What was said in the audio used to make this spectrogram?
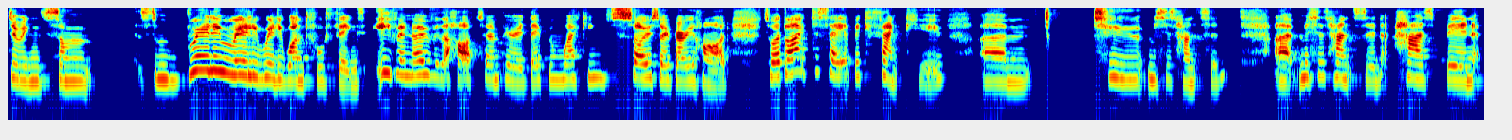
doing some some really, really, really wonderful things. Even over the half term period, they've been working so, so very hard. So I'd like to say a big thank you um, to Mrs. Hanson. Uh, Mrs. Hanson has been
